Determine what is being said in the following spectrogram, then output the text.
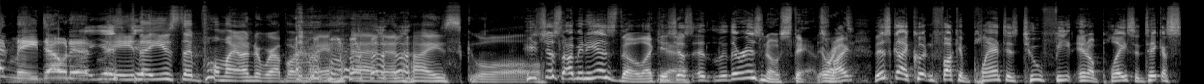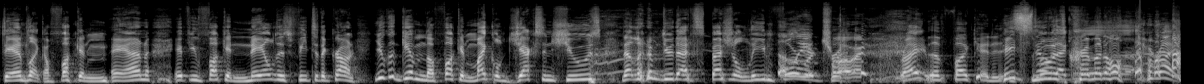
hit me! Don't hit yes, me! just- They used to pull my underwear up on my head in high school. He's just, I mean, he is though. Like, he's Yeah. just, uh, there is no stance, Right. right. This guy couldn't fucking plant his two feet in a place and take a stand like a fucking man if you fucking nailed his feet to the ground. You could give him the fucking Michael Jackson shoes that let him do that special lean forward trick, right? the fucking He'd still smooth be like, criminal. right.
